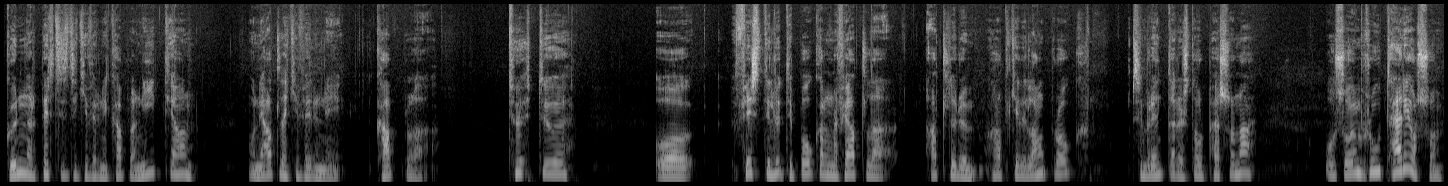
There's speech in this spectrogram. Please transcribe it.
Gunnar byrtist ekki fyrir henni í kapla 19 og njála ekki fyrir henni í kapla 20 og fyrsti hluti bókarinn að fjalla allur um Hallgerði Langbrók sem reyndar er stór persóna og svo um Hrút Herjálsson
